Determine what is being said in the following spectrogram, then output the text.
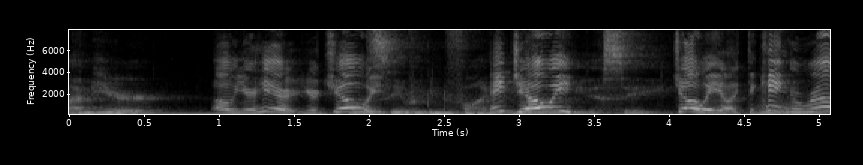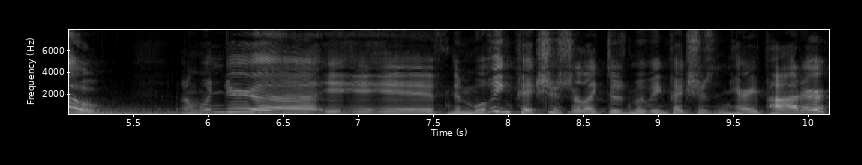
I'm here. Oh, you're here. You're Joey. Let's see if we can find Hey, Joey. to see. Joey, like the kangaroo. I wonder uh, if the moving pictures are like those moving pictures in Harry Potter.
